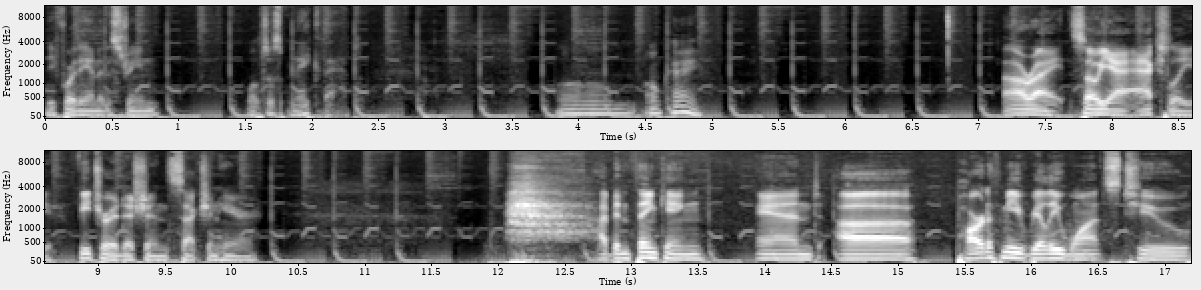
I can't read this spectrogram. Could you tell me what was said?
before the end of the stream, we'll just make that. Um, okay. All right. So yeah, actually, feature edition section here. I've been thinking, and uh, part of me really wants to.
